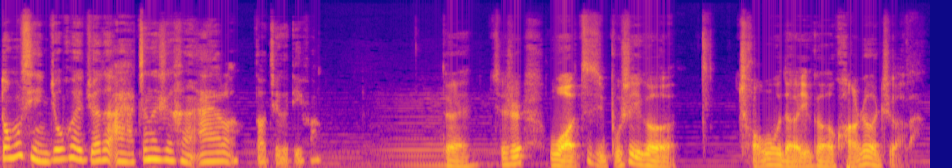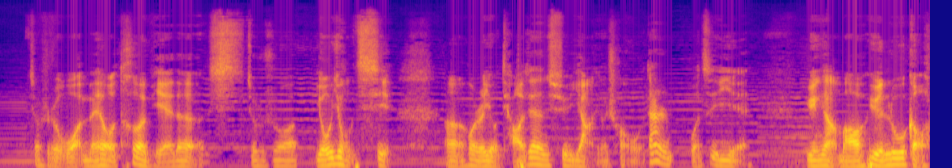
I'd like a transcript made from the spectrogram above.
东西，你就会觉得，哎呀，真的是很哀了。到这个地方，对，其实我自己不是一个宠物的一个狂热者吧，就是我没有特别的，就是说有勇气，呃，或者有条件去养一个宠物。但是我自己也云养猫、云撸狗，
